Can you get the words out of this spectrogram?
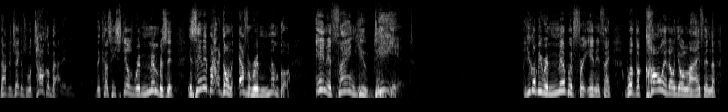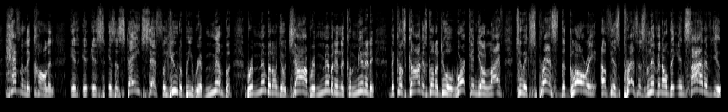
Dr. Jacobs will talk about it because he still remembers it. Is anybody going to ever remember anything you did? Are you going to be remembered for anything? Well, the calling on your life and the heavenly calling is, is, is a stage set for you to be remembered. Remembered on your job, remembered in the community, because God is going to do a work in your life to express the glory of His presence living on the inside of you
